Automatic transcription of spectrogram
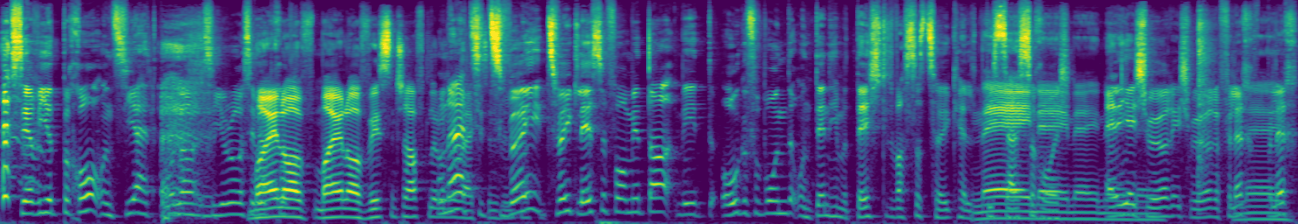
serviert bekommen und sie hat Cola Zero serviert. Milo auf, Milo auf Wissenschaftler Und dann hat sie zwei, zwei Gläser vor mir da, mit den Augen verbunden und dann haben wir getestet, was das Zeug hält, bis Nein, Essen gekommen nein, nein, nein. Ey, ich nein. schwöre, ich schwöre. Vielleicht, Nee. vielleicht,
